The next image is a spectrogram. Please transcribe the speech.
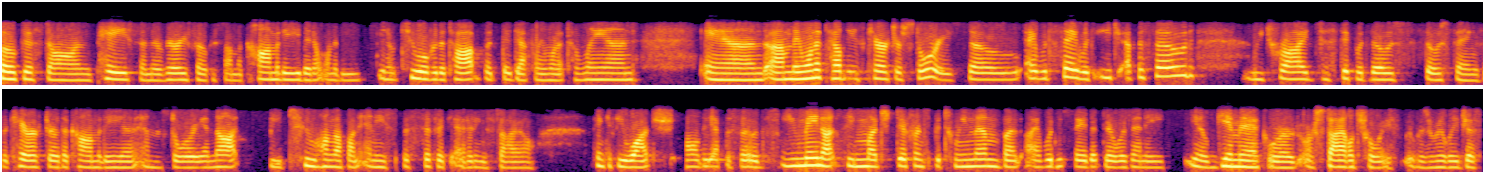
focused on pace and they're very focused on the comedy. They don't want to be, you know, too over the top, but they definitely want it to land. And um, they want to tell these character stories. So I would say with each episode, we tried to stick with those those things: the character, the comedy, and, and the story, and not be too hung up on any specific editing style think if you watch all the episodes, you may not see much difference between them, but I wouldn't say that there was any, you know, gimmick or, or style choice. It was really just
